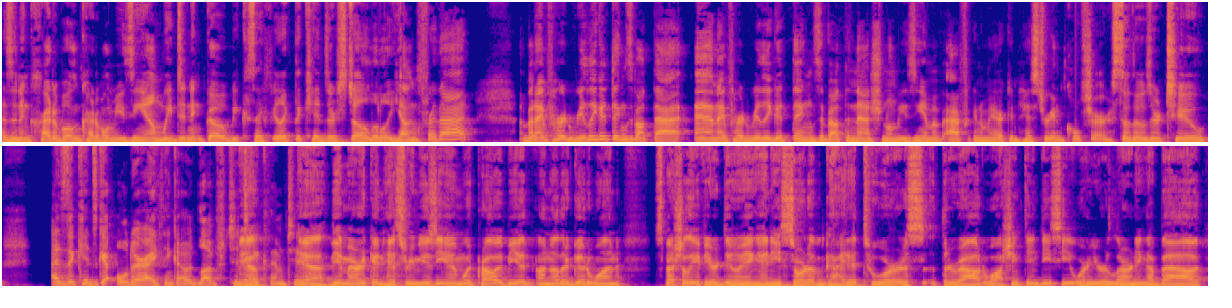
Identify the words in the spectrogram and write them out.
as an incredible, incredible museum. We didn't go because I feel like the kids are still a little young for that. But I've heard really good things about that. And I've heard really good things about the National Museum of African American History and Culture. So those are two as the kids get older, I think I would love to yeah. take them to. Yeah, the American History Museum would probably be a, another good one especially if you're doing any sort of guided tours throughout Washington, D.C., where you're learning about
